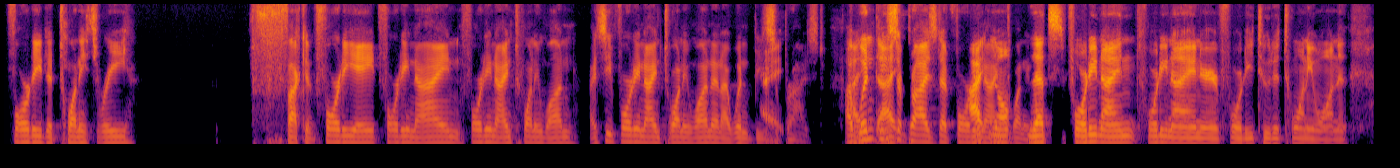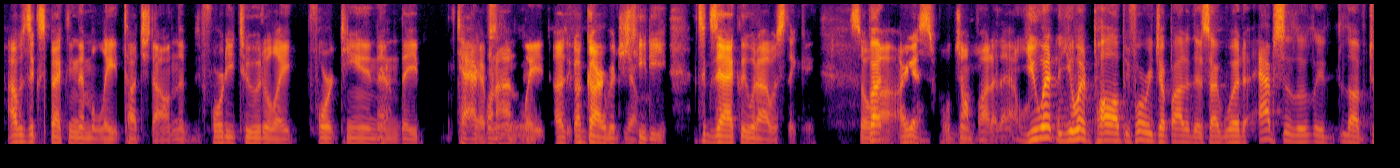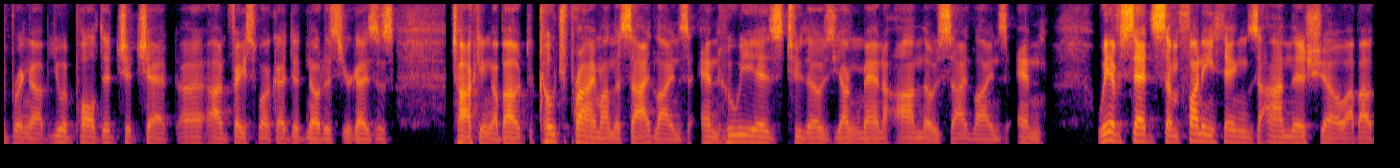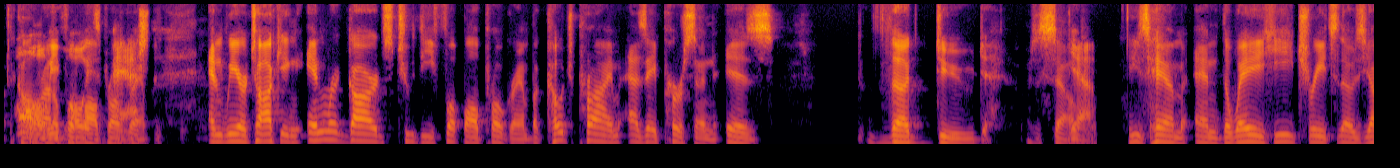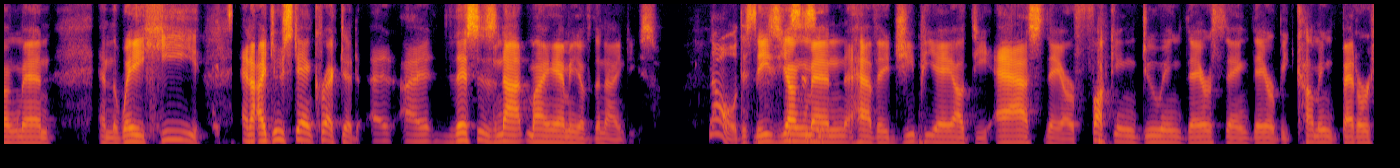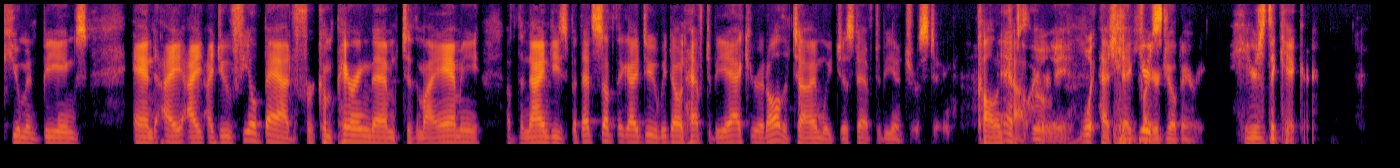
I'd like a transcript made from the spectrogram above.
40 to 23 fucking 48 49 49 21 i see 49 21 and i wouldn't be surprised i, I wouldn't I, be surprised at 49 no, 21 that's 49 49 or 42 to 21 and i was expecting them a late touchdown the 42 to like 14 and yeah. they tack Absolutely. one on late a, a garbage yeah. td that's exactly what i was thinking so but uh, I guess we'll jump out of that. You and you and Paul. Before we jump out of this, I would absolutely love to bring up. You and Paul did chit chat uh, on Facebook. I did notice your guys' is talking about Coach Prime on the sidelines and who he is to those young men on those sidelines. And we have said some funny things on this show about the oh, Colorado oh, football program. Bashed. And we are talking in regards to the football program, but Coach Prime as a person is the dude. So yeah, he's him, and the way he treats those young men, and the way he and I do stand corrected. I, I, this is not Miami of the '90s. No, this, these young this men have a GPA out the ass. They are fucking doing their thing. They are becoming better human beings. And I, I, I, do feel bad for comparing them to the Miami of the 90s, but that's something I do. We don't have to be accurate all the time. We just have to be interesting. Colin Absolutely. What, Hashtag fire Joe Barry. Here's the kicker.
